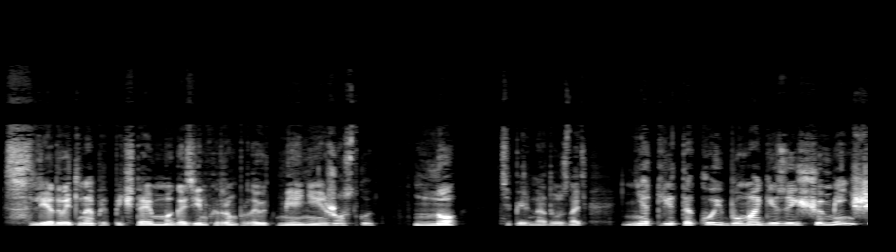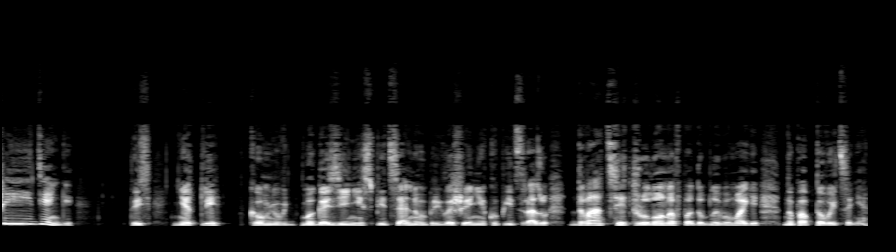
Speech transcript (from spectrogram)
следовательно, предпочитаем магазин, в котором продают менее жесткую. Но теперь надо узнать, нет ли такой бумаги за еще меньшие деньги, то есть нет ли каком-нибудь магазине специального приглашения купить сразу двадцать рулонов подобной бумаги на поптовой цене.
